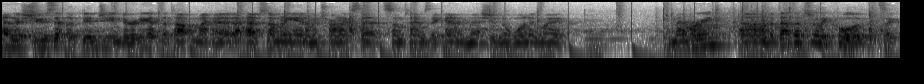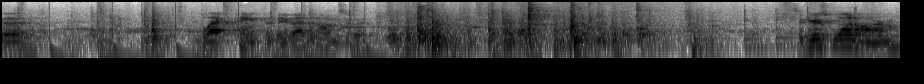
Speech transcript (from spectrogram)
other shoes that look dingy and dirty off the top of my head. I have so many animatronics that sometimes they kind of mesh into one in my memory. Um, but that looks really cool. It's like a black paint that they've added onto it. So here's one arm.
